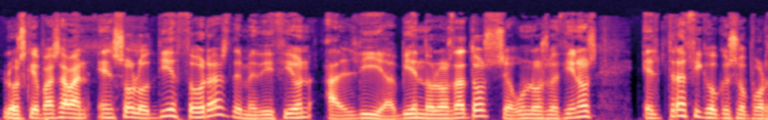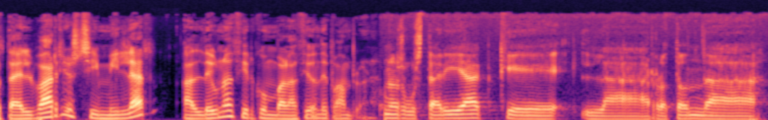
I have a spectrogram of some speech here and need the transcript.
los que pasaban en solo 10 horas de medición al día. Viendo los datos, según los vecinos, el tráfico que soporta el barrio es similar al de una circunvalación de Pamplona. Nos gustaría que la rotonda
